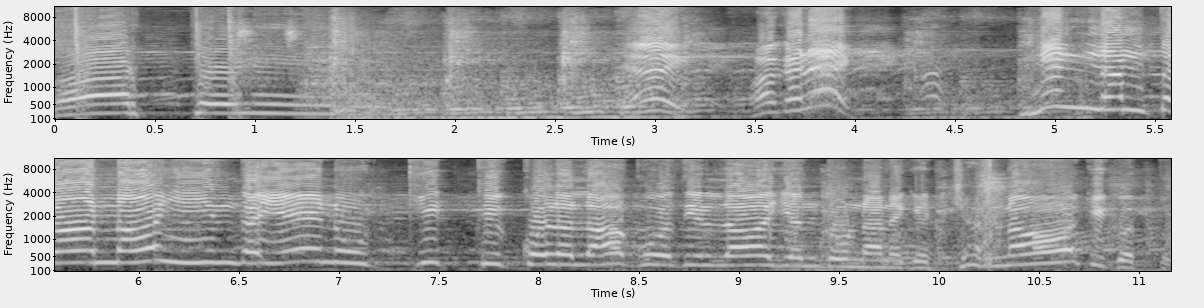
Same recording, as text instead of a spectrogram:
ಬರ್ತೇನೆ. ಏಯ್, ಮಗನೇ ನಿನ್ನಂತ ನಾಯಿಯಿಂದ ಏನು ಕಿತ್ತಿಕೊಳ್ಳಲಾಗುವುದಿಲ್ಲ ಎಂದು ನನಗೆ ಚೆನ್ನಾಗಿ ಗೊತ್ತು.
